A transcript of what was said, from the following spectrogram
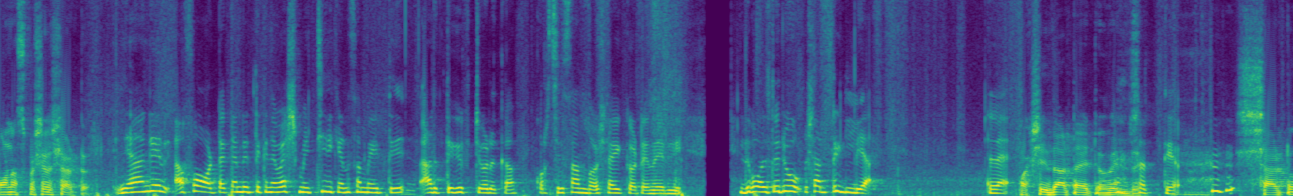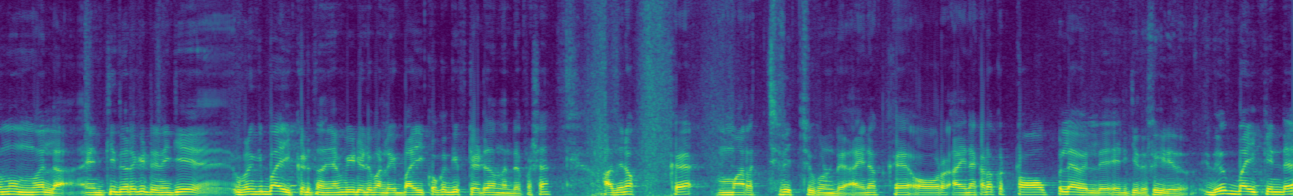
ഓണ സ്പെഷ്യൽ ഷർട്ട് ഞാൻ ആ ഫോട്ടോ കണ്ടിട്ട് ഇങ്ങനെ വിഷമിച്ചിരിക്കുന്ന സമയത്ത് അടുത്ത ഗിഫ്റ്റ് കൊടുക്കാം. കുറച്ച് സന്തോഷമായിക്കോട്ടെ എന്ന് കരുതി. ഇതുപോലത്തെ ഒരു ഷർട്ട് ഇല്ല അല്ലേ? പക്ഷേ ഇതാട്ട ഏറ്റവും വലുത്. സത്യം. ഷർട്ടൊന്നും ഒന്നുമല്ല. എനിക്ക് ഇതുവരെ കിട്ടിയത് എനിക്ക് ഇവിടെ എനിക്ക് ബൈക്ക് എടുത്തത് ഞാൻ വീഡിയോയിൽ പറഞ്ഞില്ല ബൈക്കൊക്കെ ഗിഫ്റ്റ് ആയിട്ട് തന്നിട്ടുണ്ട്. പക്ഷെ അതിനൊക്കെ മറച്ച് വെച്ചുകൊണ്ട് അതിനൊക്കെ ഓർ അതിനേക്കാളൊക്കെ ടോപ്പ് ലെവലിൽ എനിക്കിത് ഫീൽ ചെയ്തു. ഇത് ബൈക്കിന്റെ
